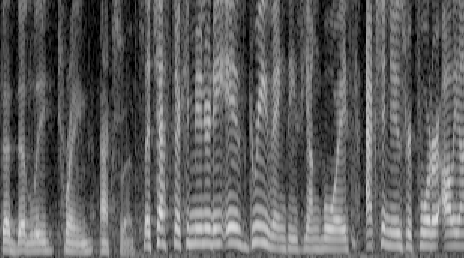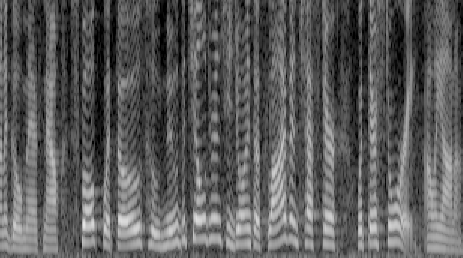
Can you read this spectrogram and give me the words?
that deadly train accident. The Chester community is grieving these young boys. Action News reporter Aliana Gomez now spoke with those who knew the children. She joins us live in Chester with their story. Aliana.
